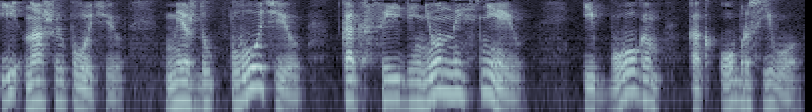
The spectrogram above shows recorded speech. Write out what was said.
и нашей плотью, между плотью как соединенный с нею, и Богом как образ Его.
